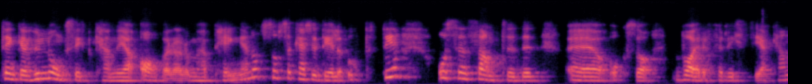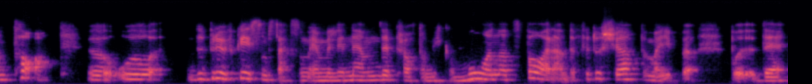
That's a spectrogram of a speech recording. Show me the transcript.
tänka hur långsiktigt kan jag avvara de här pengarna så, så kanske dela upp det och sen samtidigt eh, också vad är det för risk jag kan ta. Uh, och vi brukar ju som sagt som Emelie nämnde prata mycket om månadssparande för då köper man ju det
